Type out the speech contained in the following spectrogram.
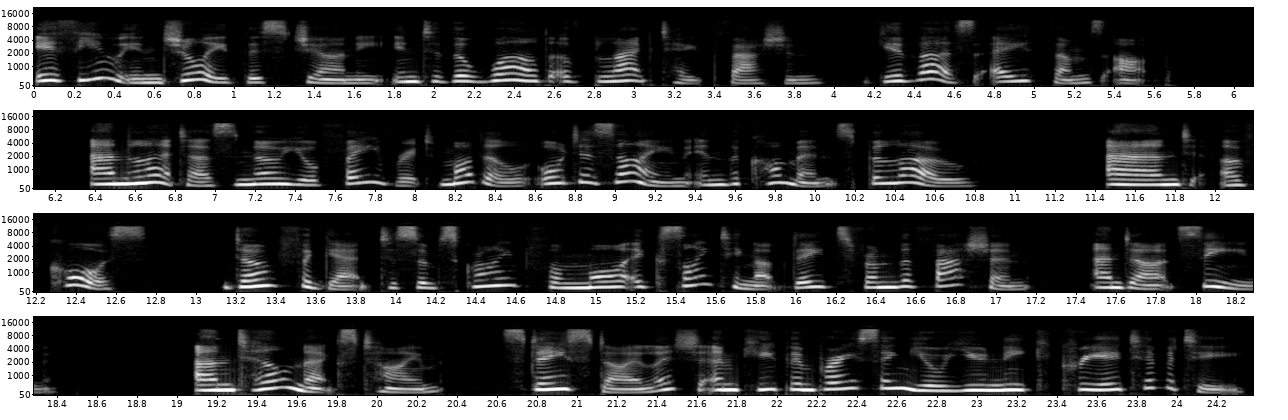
If you enjoyed this journey into the world of black tape fashion, give us a thumbs up. And let us know your favorite model or design in the comments below. And, of course, don't forget to subscribe for more exciting updates from the fashion and art scene. Until next time, stay stylish and keep embracing your unique creativity.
